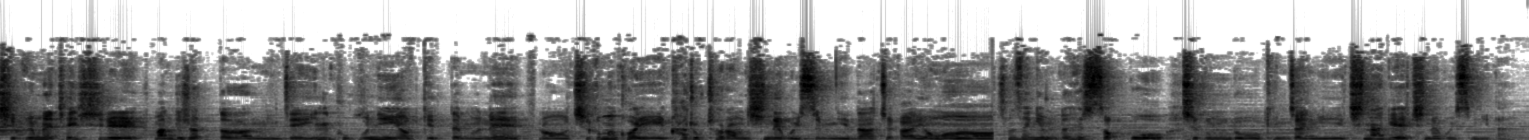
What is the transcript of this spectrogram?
지금의 첼시를 만드셨 해주셨던 이제 일부분이었기 때문에 어, 지금은 거의 가족처럼 지내고 있습니다. 제가 영어 선생님도 했었고 지금도 굉장히 친하게 지내고 있습니다.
